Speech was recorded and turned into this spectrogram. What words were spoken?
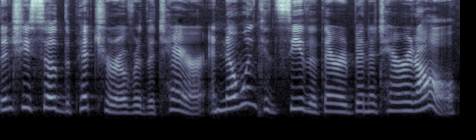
Then she sewed the picture over the tear, and no one could see that there had been a tear at all.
